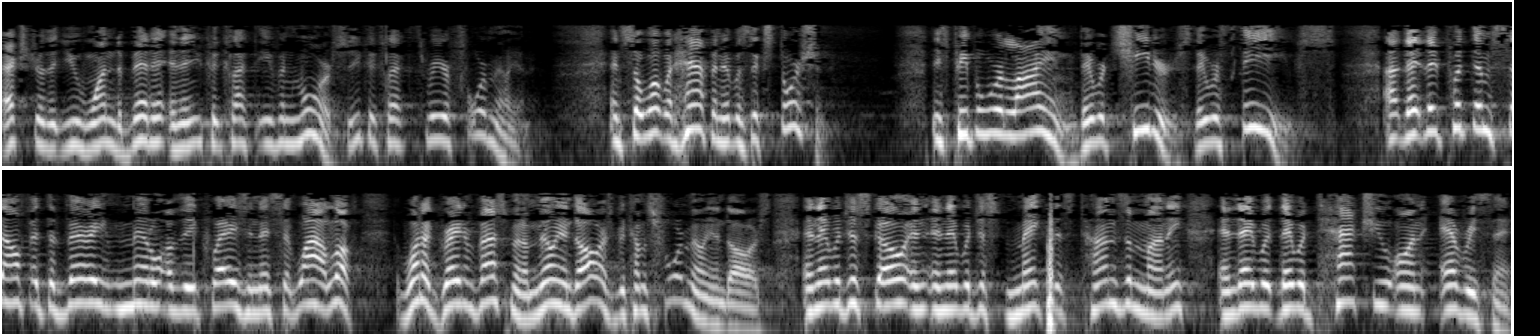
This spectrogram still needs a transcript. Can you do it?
extra that you won to bid it, and then you could collect even more. So you could collect three or four million. And so what would happen? It was extortion. These people were lying. They were cheaters. They were thieves. Uh, they, they put themselves at the very middle of the equation. They said, wow, look, what a great investment. A million dollars becomes four million dollars. And they would just go and, and they would just make this tons of money and they would, they would tax you on everything.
